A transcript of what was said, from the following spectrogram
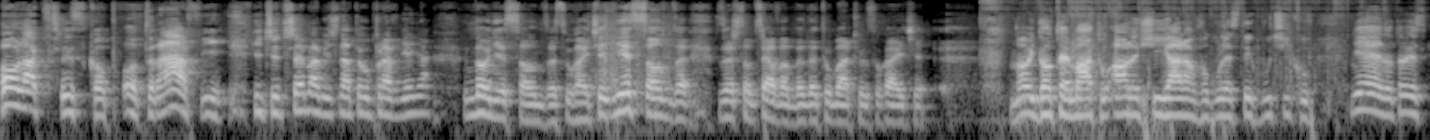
Polak wszystko potrafi i czy trzeba mieć na to uprawnienia? No nie sądzę, słuchajcie, nie sądzę. Zresztą co ja Wam będę tłumaczył, słuchajcie. No i do tematu, ale się jaram w ogóle z tych bucików. Nie, no to jest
